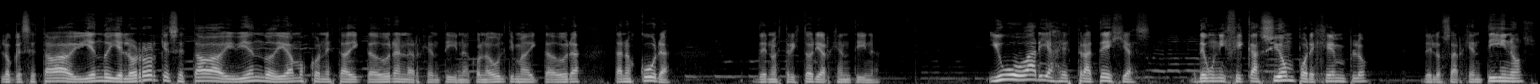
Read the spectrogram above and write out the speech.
lo que se estaba viviendo y el horror que se estaba viviendo, digamos, con esta dictadura en la Argentina, con la última dictadura tan oscura de nuestra historia argentina. Y hubo varias estrategias de unificación, por ejemplo, de los argentinos,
